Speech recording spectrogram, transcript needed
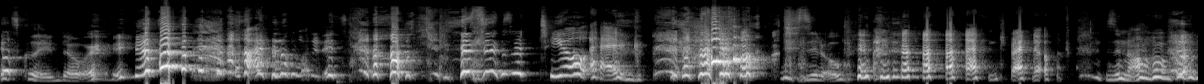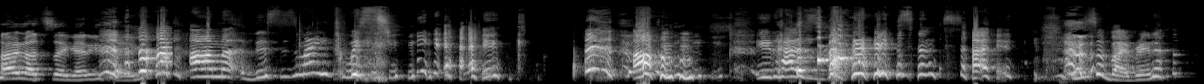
It's clean, don't worry. I don't know what it is. this is a teal egg. is it open? I'm trying to open. Is it not open? I'm not saying anything. Um, this is my twisty egg. Um, it has batteries inside. This is a vibrator?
